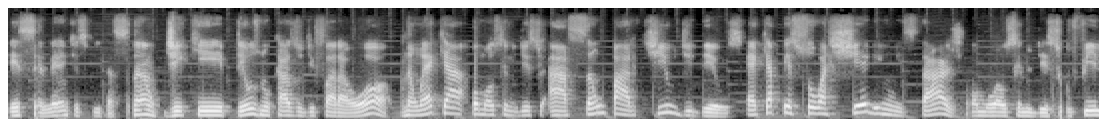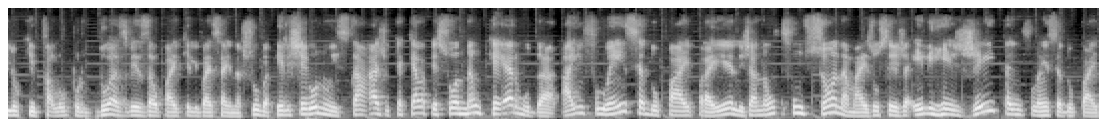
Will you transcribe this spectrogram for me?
excelente explicação de que Deus, no caso de Faraó, não é que, a, como Alcino disse, a ação partiu de Deus, é que a pessoa chega em um estágio, como o Alcino disse, o filho que falou por duas vezes ao pai que ele vai sair na chuva, ele chegou num estágio que aquela pessoa não quer mudar. A influência do pai para ele já não funciona mais, ou seja, ele rejeita a influência do pai.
